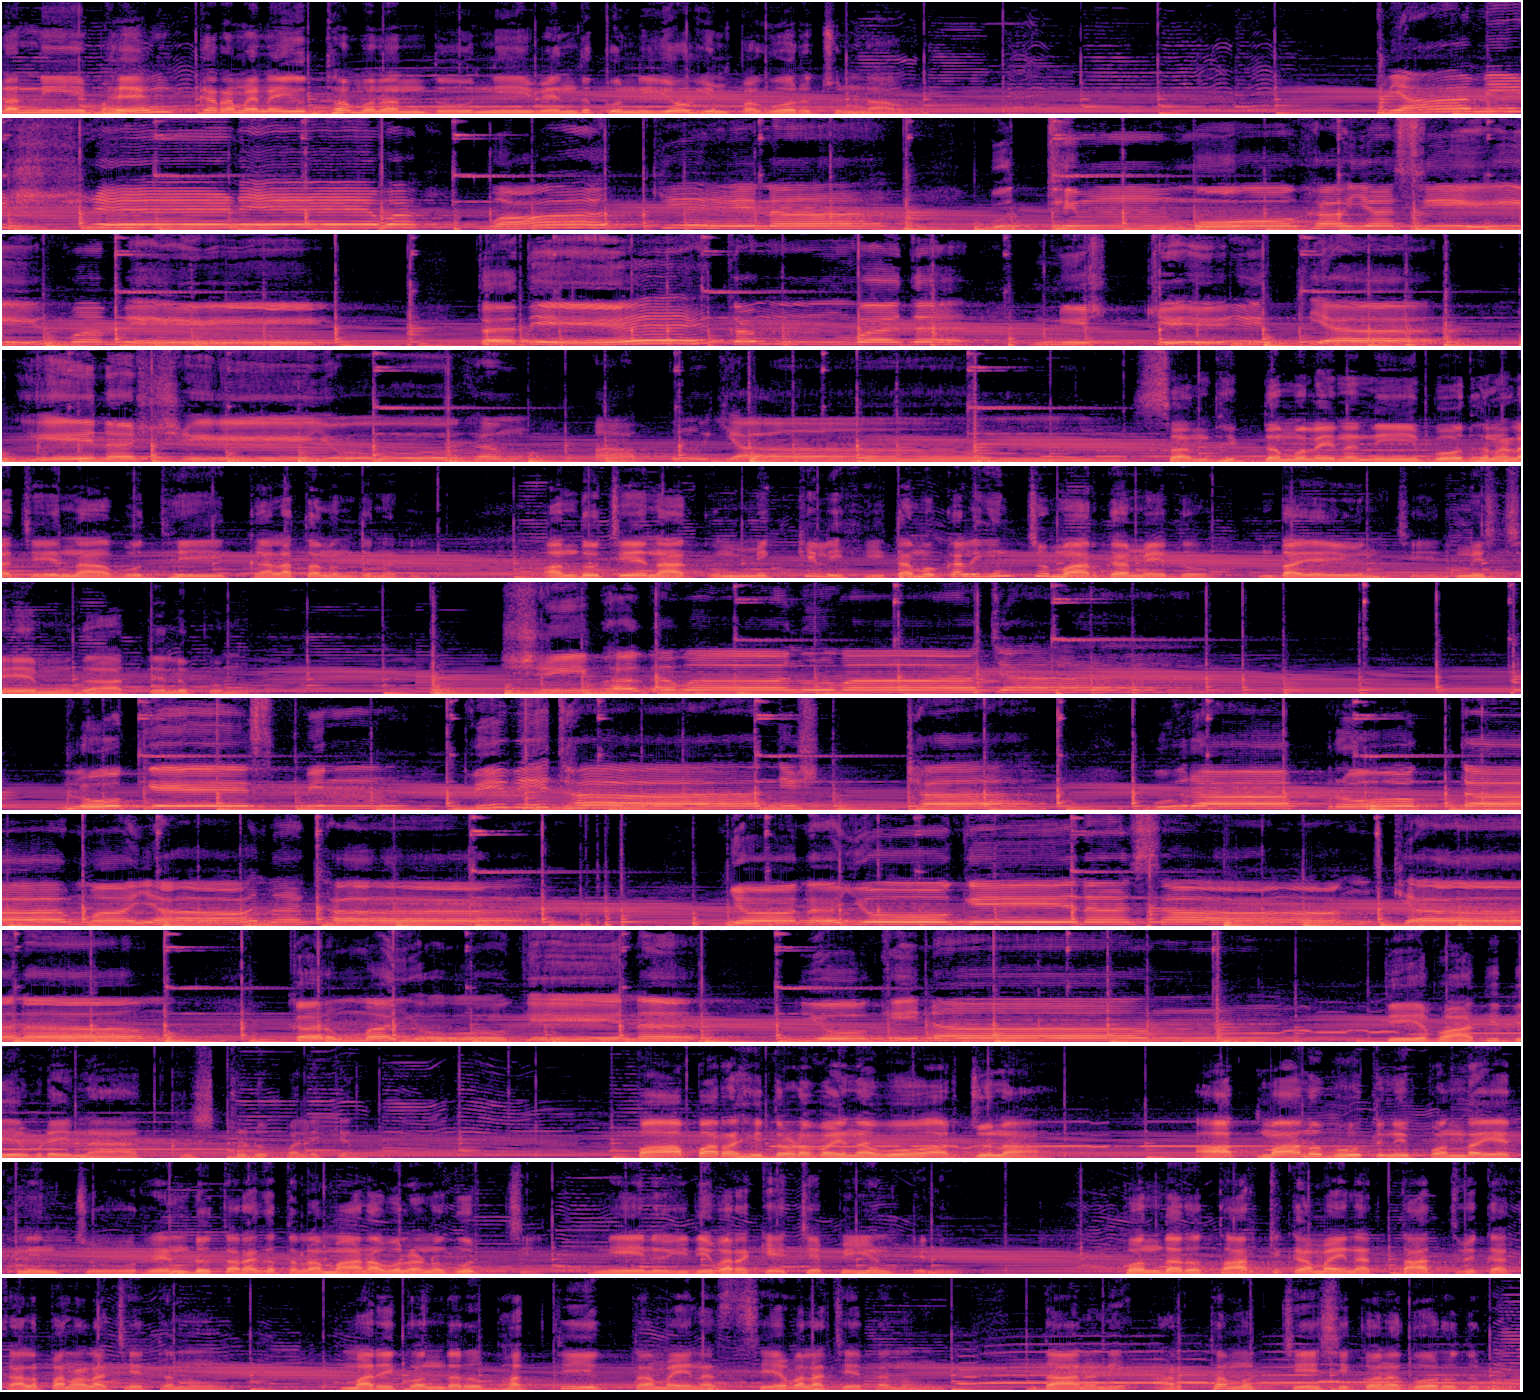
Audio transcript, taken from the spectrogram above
నన్నీ భయంకరమైన యుద్ధమునందు నీవెందుకు నియోగింపగోరుచున్నావు व्यामिश्रेणेव वाक्येन बुद्धिं मोहयसीव मे तदेकं वद निश्चित्य येन श्रेयोऽहम् आप्नुयाम् సందిగ్ధములైన నీ బోధనలచే నా బుద్ధి కలతనుందినది అందుచే నాకు మిక్కిలి హితము కలిగించు మార్గమేదో దయయుంచి నిశ్చయముగా తెలుపుము श्रीभगवानुवाच लोकेऽस्मिन् द्विविधा निष्ठा पुरा प्रोक्ता मया नखा ज्ञानयोगेन साङ्ख्यानां कर्मयोगेन योगिनाम् దేవాది దేవుడైన కృష్ణుడు పలికెను పాపరహితుడవైన ఓ అర్జున ఆత్మానుభూతిని పొంద యత్నించు రెండు తరగతుల మానవులను గూర్చి నేను ఇదివరకే చెప్పియుంటిని. కొందరు తార్కికమైన తాత్విక కల్పనల చేతను మరికొందరు భక్తియుక్తమైన సేవల చేతను దానిని అర్థము చేసుకొనగోరుదురు.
